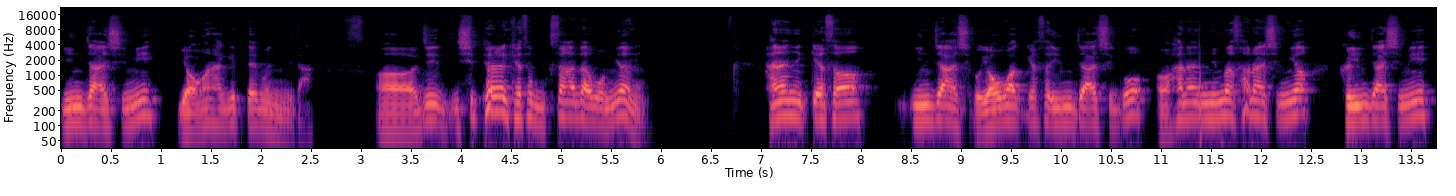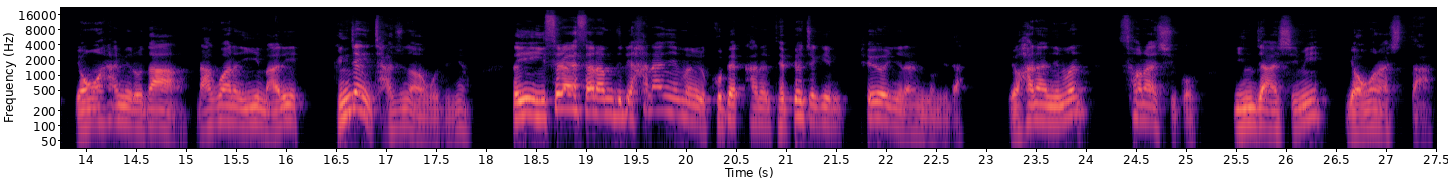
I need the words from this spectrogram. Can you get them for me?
인자하심이 영원하기 때문입니다. 어, 이제 시편을 계속 묵상하다 보면 하나님께서 인자하시고 여호와께서 인자하시고 어, 하나님은 선하시며 그 인자하심이 영원함이로다라고 하는 이 말이 굉장히 자주 나오거든요. 이 이스라엘 사람들이 하나님을 고백하는 대표적인 표현이라는 겁니다. 하나님은 선하시고 인자하심이 영원하시다.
